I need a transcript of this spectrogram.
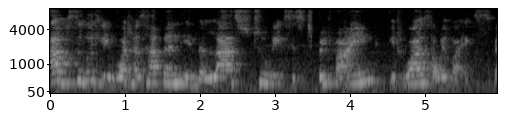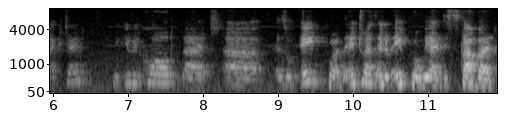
Absolutely. What has happened in the last two weeks is terrifying. It was, however, expected. If you recall that uh, as of April, the towards the end of April, we had discovered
